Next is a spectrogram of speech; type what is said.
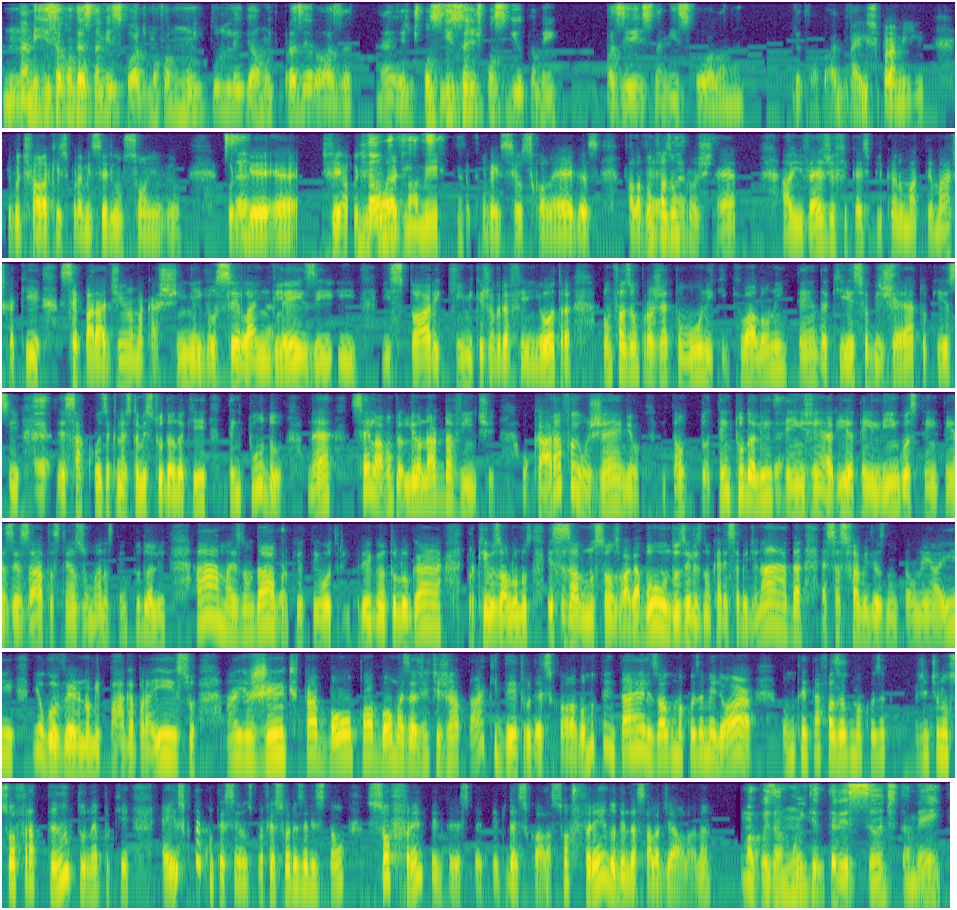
Na, isso acontece na minha escola de uma forma muito legal, muito prazerosa. Né? A gente, isso a gente conseguiu também fazer isso na minha escola, né? De trabalho. É, isso para mim, eu vou te falar que isso para mim seria um sonho, viu? Porque é, é uma dificuldade é imensa convencer os colegas, falar, vamos é, fazer um é projeto, ao invés de ficar explicando matemática aqui separadinho numa caixinha e você lá em é. inglês e, e, história, e química e geografia em outra, vamos fazer um projeto único que o aluno entenda que esse objeto, que esse, é. essa coisa que nós estamos estudando aqui tem tudo, né? Sei lá, vamos, Leonardo da Vinci. O cara foi um gênio, então tem tudo ali, é. tem engenharia, tem línguas, tem, tem as exatas, tem as humanas, tem tudo ali. Ah, mas não dá porque tem outro emprego em outro lugar, porque os alunos, esses alunos são os vagabundos, eles não querem saber de nada, essas famílias não estão nem aí, e o governo não me paga para isso. Aí, gente, tá bom, tá bom, mas a gente já tá aqui dentro da escola. Vamos tentar realizar alguma coisa melhor. Vamos tentar fazer alguma coisa que a gente não sofra tanto, né? Porque é isso que está acontecendo. Os professores eles estão sofrendo dentro, dentro da escola, sofrendo dentro da sala de aula, né? Uma coisa muito interessante também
